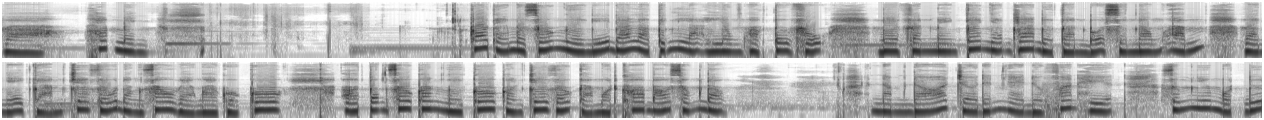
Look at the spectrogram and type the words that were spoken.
và khép mình có thể một số người nghĩ đó là tính lạ lùng hoặc tự phụ. Về phần mình, tôi nhận ra được toàn bộ sự nồng ấm và nhạy cảm che giấu đằng sau vẻ ngoài của cô. Ở tận sâu con người cô còn che giấu cả một kho báu sống động. Năm đó, chờ đến ngày được phát hiện, Giống như một đứa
